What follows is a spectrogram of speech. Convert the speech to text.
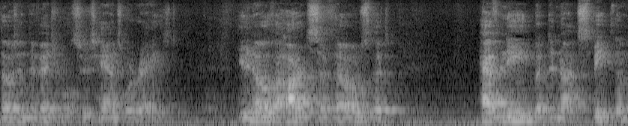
those individuals whose hands were raised. You know the hearts of those that have need but did not speak them.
